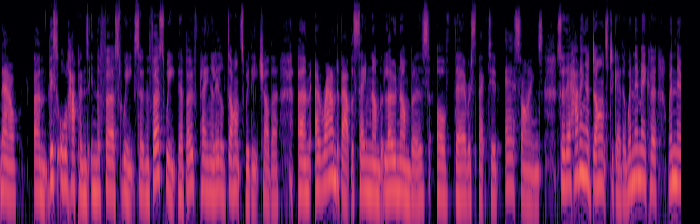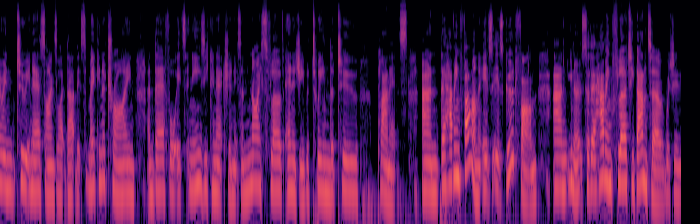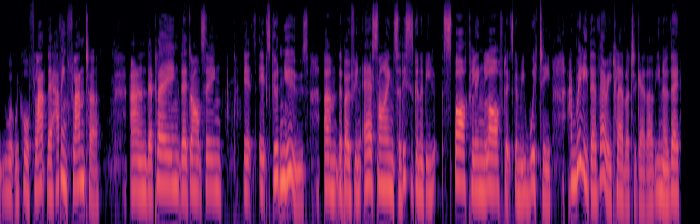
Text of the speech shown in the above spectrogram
Now, um, this all happens in the first week. So in the first week, they're both playing a little dance with each other um, around about the same number, low numbers of their respective air signs. So they're having a dance together. When they make a, when they're in two in air signs like that, it's making a trine, and therefore it's an easy connection. It's a nice flow of energy between the two planets and they're having fun it's it's good fun and you know so they're having flirty banter which is what we call flat they're having flanter and they're playing they're dancing it's it's good news. Um, they're both in air signs, so this is going to be sparkling laughter. It's going to be witty, and really they're very clever together. You know, they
